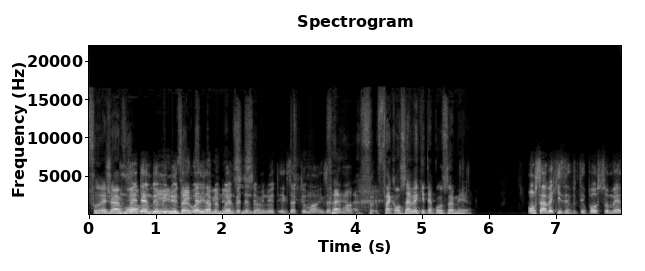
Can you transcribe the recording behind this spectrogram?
faudrait que Une vingtaine de minutes, une vingtaine de minutes, une vingtaine de minutes, exactement, exactement. Fait, qu'on savait qu'ils n'étaient pas au sommet. On savait qu'ils n'étaient pas au sommet,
